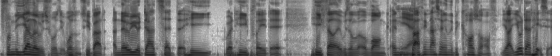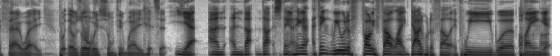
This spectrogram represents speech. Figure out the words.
from the yellows for us it wasn't too bad i know your dad said that he when he played it he felt it was a little long and Yeah. but i think that's only because of like your dad hits it a fair way but there was always something where he hits it yeah, and and that that's the thing. I think I think we would have probably felt like Dad would have felt if we were the playing it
